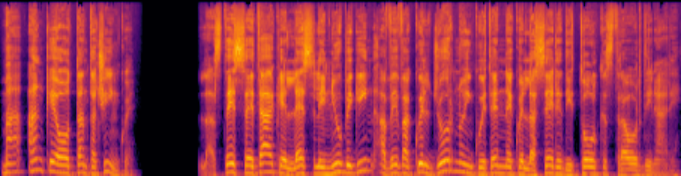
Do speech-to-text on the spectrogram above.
ma anche a 85 la stessa età che Leslie Newbegin aveva quel giorno in cui tenne quella serie di talk straordinari.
